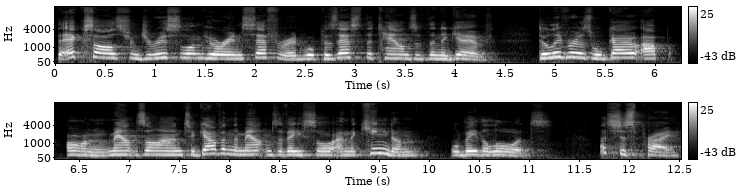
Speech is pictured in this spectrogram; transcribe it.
The exiles from Jerusalem who are in Sepharad will possess the towns of the Negev. Deliverers will go up on Mount Zion to govern the mountains of Esau, and the kingdom will be the Lord's. Let's just pray.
